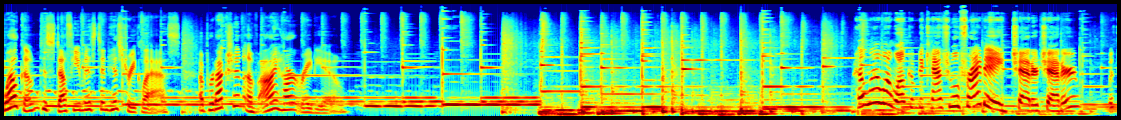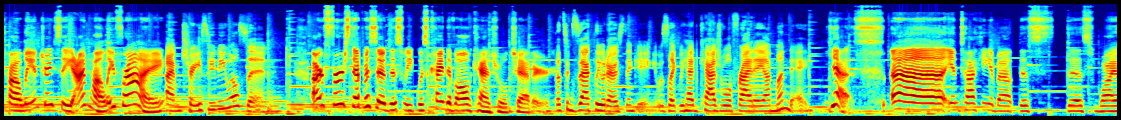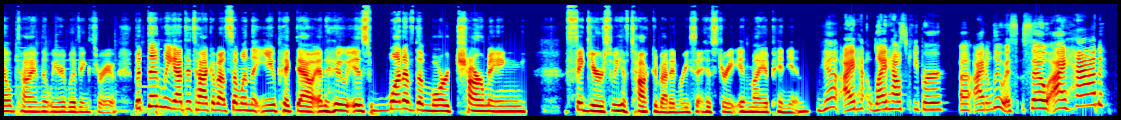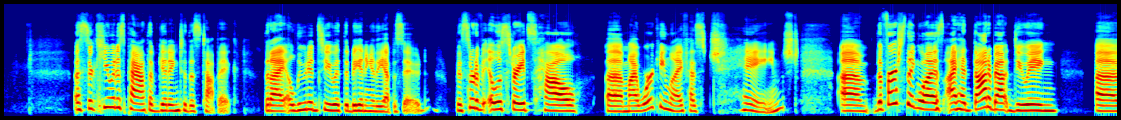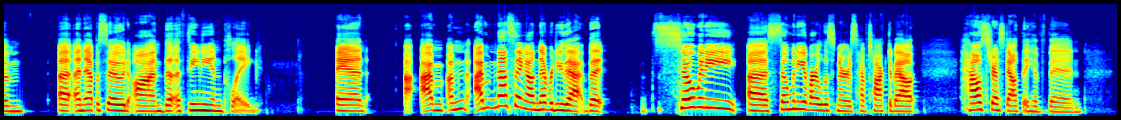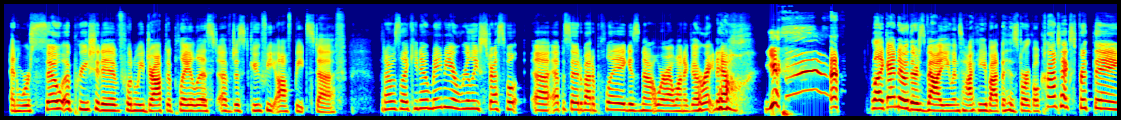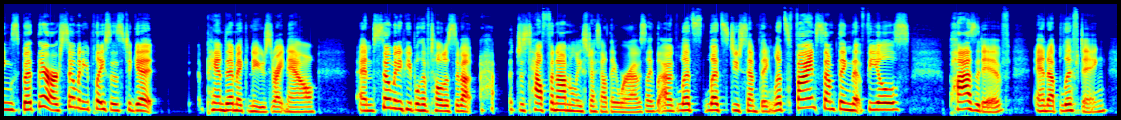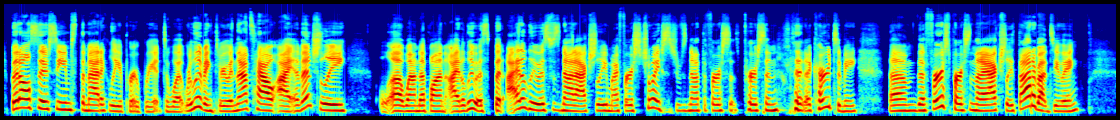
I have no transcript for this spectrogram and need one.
Welcome to Stuff You Missed in History Class, a production of iHeartRadio. Hello and welcome to Casual Friday Chatter Chatter with Holly and Tracy. I'm Holly Fry. I'm Tracy V. Wilson. Our first episode this week was kind of all casual chatter. That's exactly what I was thinking. It was like we had Casual Friday on Monday. Yes, uh, in talking about this this wild time that we are living through. But then we got to talk about someone that you picked out and who is one of the more charming figures we have talked about in recent history, in my opinion. Yeah, I'd lighthouse keeper uh, Ida Lewis. So I had a circuitous path of getting to this topic that I alluded to at the beginning of the episode. This sort of illustrates how uh, my working life has changed. Um, the first thing was I had thought about doing um, uh, an episode on the Athenian plague, and I, I'm I'm I'm not saying I'll never do that, but so many uh, so many of our listeners have talked about how stressed out they have been, and we're so appreciative when we dropped a playlist of just goofy offbeat stuff that I was like, you know, maybe a really stressful uh, episode about a plague is not where I want to go right now. Yeah. like I know there's value in talking about the historical context for things, but there are so many places to get pandemic news right now and so many people have told us about just how phenomenally stressed out they were. I was like, let's let's do something. Let's find something that feels positive and uplifting, but also seems thematically appropriate to what we're living through. And that's how I eventually uh, wound up on Ida Lewis. But Ida Lewis was not actually my first choice. She was not the first person that occurred to me. Um, the first person that I actually thought about doing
